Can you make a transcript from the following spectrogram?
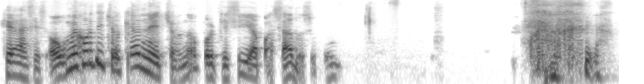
¿Qué haces? O mejor dicho, ¿qué han hecho? ¿No? Porque sí ha pasado, supongo.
